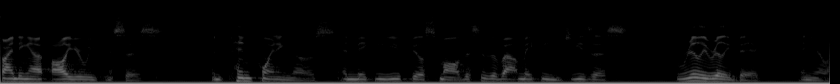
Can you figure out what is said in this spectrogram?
finding out all your weaknesses and pinpointing those and making you feel small. This is about making Jesus really, really big in your life.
